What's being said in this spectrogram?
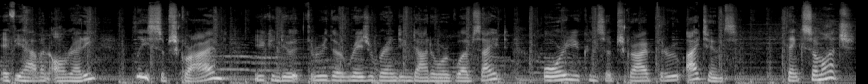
If you haven't already, please subscribe. You can do it through the razorbranding.org website or you can subscribe through iTunes. Thanks so much.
